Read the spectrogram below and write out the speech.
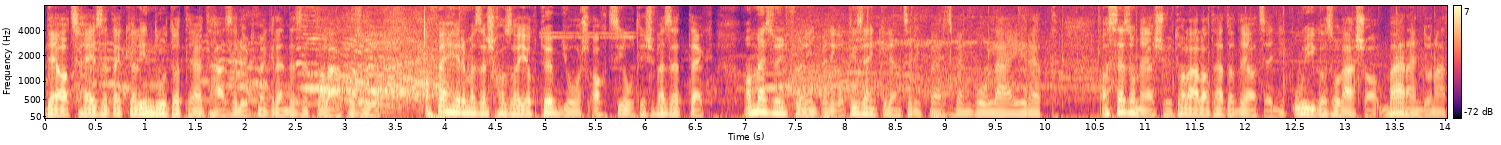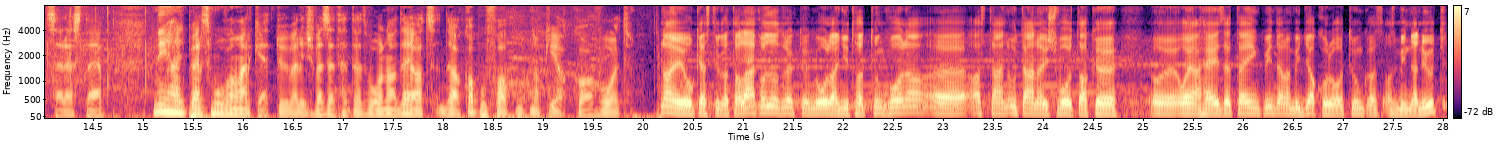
Deac helyzetekkel indult a teltház előtt megrendezett találkozó. A fehérmezes hazaiak több gyors akciót is vezettek, a mezőnyfölény pedig a 19. percben góllá érett. A szezon első találatát a Deac egyik új igazolása Bárány szerezte. Néhány perc múlva már kettővel is vezethetett volna a Deac, de a kapufal putnokiakkal volt. Nagyon jó kezdtük a találkozót, rögtön góla nyithattunk volna, aztán utána is voltak olyan helyzeteink, minden, amit gyakoroltunk, az, az mindenütt,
